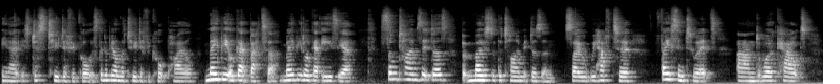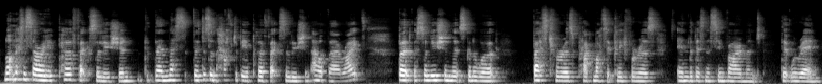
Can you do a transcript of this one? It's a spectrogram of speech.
you know, it's just too difficult. It's going to be on the too difficult pile. Maybe it'll get better. Maybe it'll get easier. Sometimes it does, but most of the time it doesn't. So we have to face into it and work out not necessarily a perfect solution. Then there doesn't have to be a perfect solution out there, right? But a solution that's going to work best for us, pragmatically for us in the business environment that we're in.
